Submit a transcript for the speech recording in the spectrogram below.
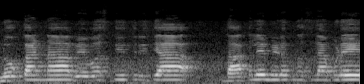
लोकांना व्यवस्थितरित्या दाखले मिळत नसल्यामुळे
